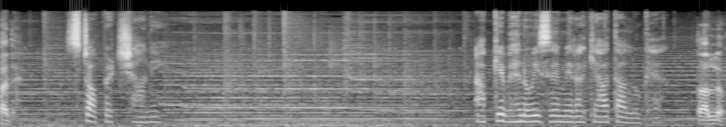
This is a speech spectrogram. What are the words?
हद है। स्टॉप इट शानी आपके बहनोई से मेरा क्या ताल्लुक है? ताल्लुक?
